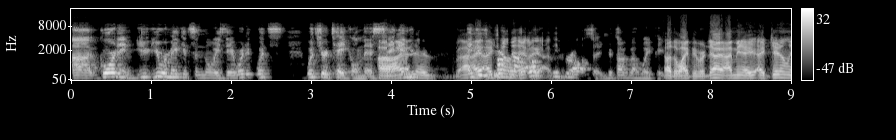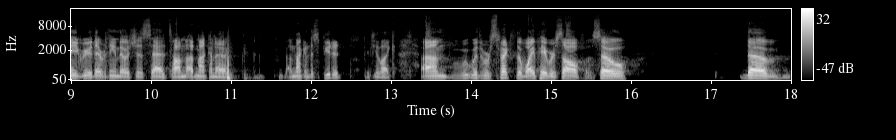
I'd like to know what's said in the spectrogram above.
Uh, Gordon, you, you were making some noise there. What, what's what's your take on this? Uh, and, I, I generally I, paper also. You could talk about white paper. Oh, the white paper. No, I mean I, I generally agree with everything that was just said. So I'm, I'm not gonna I'm not gonna dispute it if you like. Um, with respect to the white paper itself, so the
